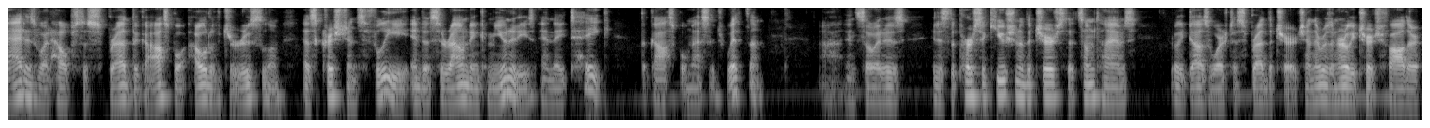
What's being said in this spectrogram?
that is what helps to spread the gospel out of Jerusalem as Christians flee into surrounding communities and they take the gospel message with them. Uh, and so it is it is the persecution of the church that sometimes really does work to spread the church. And there was an early church father,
